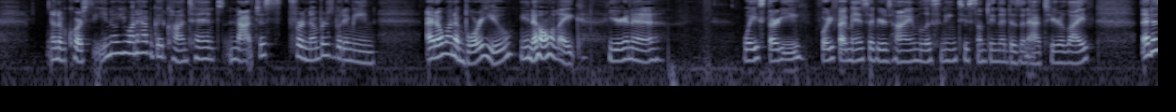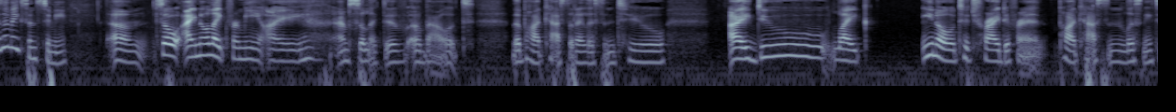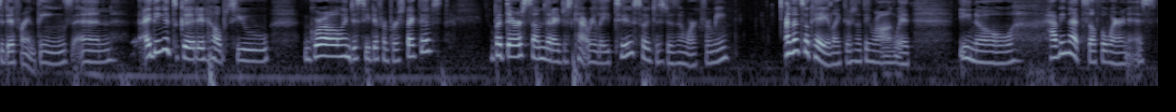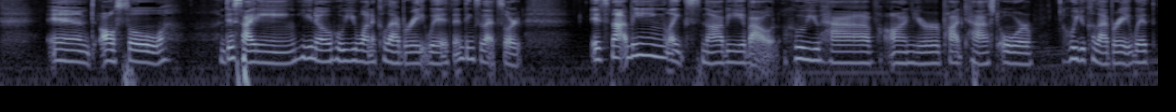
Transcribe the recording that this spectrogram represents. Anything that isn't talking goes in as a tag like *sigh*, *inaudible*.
and of course, you know, you want to have good content, not just for numbers, but I mean, I don't want to bore you, you know, *laughs* like you're going to waste 30, 45 minutes of your time listening to something that doesn't add to your life. That doesn't make sense to me. Um, so I know, like, for me, I am selective about the podcast that I listen to. I do like you know, to try different podcasts and listening to different things. And I think it's good. It helps you grow and just see different perspectives. But there are some that I just can't relate to, so it just doesn't work for me. And that's okay. Like, there's nothing wrong with, you know, having that self awareness and also deciding, you know, who you want to collaborate with and things of that sort. It's not being like snobby about who you have on your podcast or who you collaborate with.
